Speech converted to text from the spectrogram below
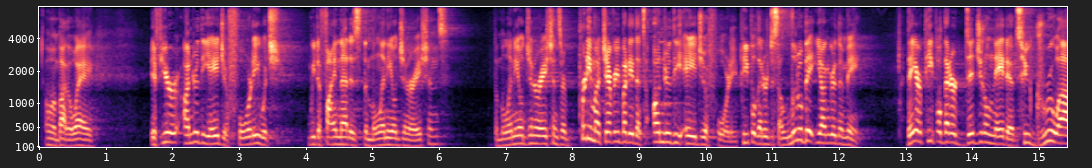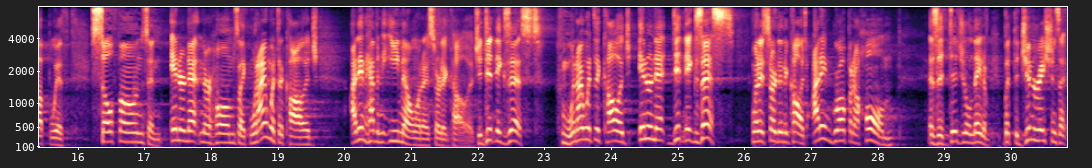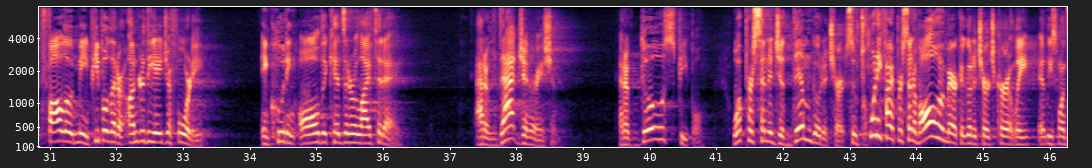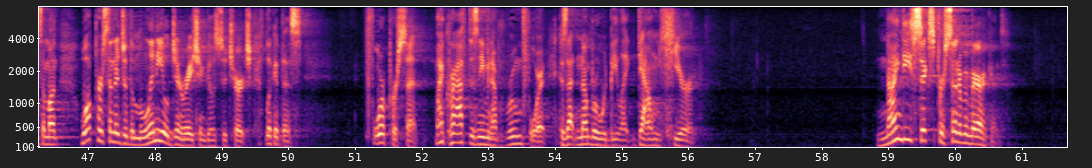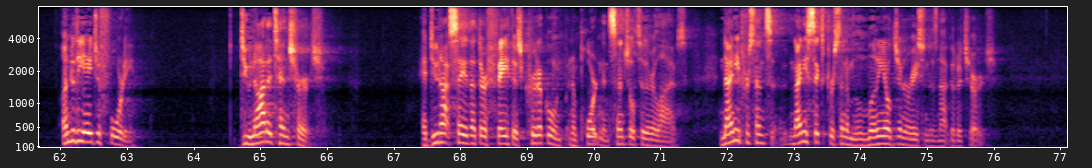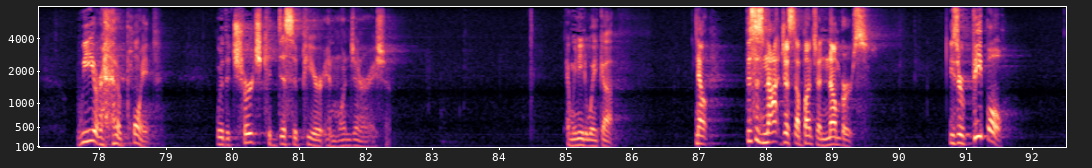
Oh, and by the way, if you're under the age of 40, which we define that as the millennial generations, the millennial generations are pretty much everybody that's under the age of 40, people that are just a little bit younger than me. They are people that are digital natives who grew up with cell phones and internet in their homes. Like when I went to college, I didn't have an email when I started college, it didn't exist. When I went to college, internet didn't exist when I started in college. I didn't grow up in a home as a digital native, but the generations that followed me, people that are under the age of 40, including all the kids that are alive today, out of that generation, out of those people, what percentage of them go to church? So 25% of all of America go to church currently, at least once a month. What percentage of the millennial generation goes to church? Look at this 4%. My graph doesn't even have room for it because that number would be like down here. 96% of Americans under the age of 40 do not attend church and do not say that their faith is critical and important and essential to their lives. 90%, 96% of the millennial generation does not go to church. We are at a point where the church could disappear in one generation. And we need to wake up. Now, this is not just a bunch of numbers. These are people.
